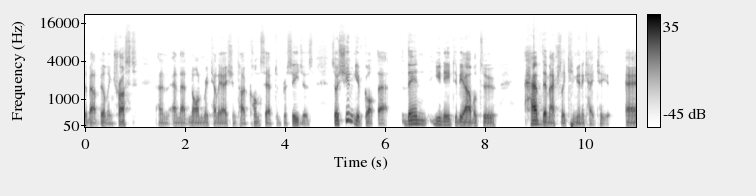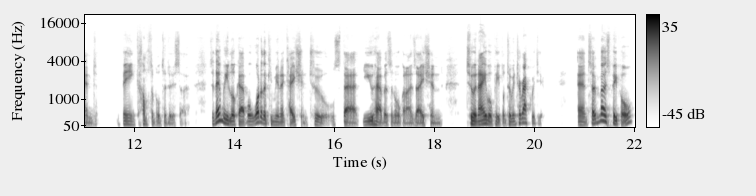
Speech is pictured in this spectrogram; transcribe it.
about building trust and, and that non retaliation type concept and procedures. So, assuming you've got that, then you need to be able to have them actually communicate to you and being comfortable to do so. So, then we look at well, what are the communication tools that you have as an organization to enable people to interact with you? And so, most people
